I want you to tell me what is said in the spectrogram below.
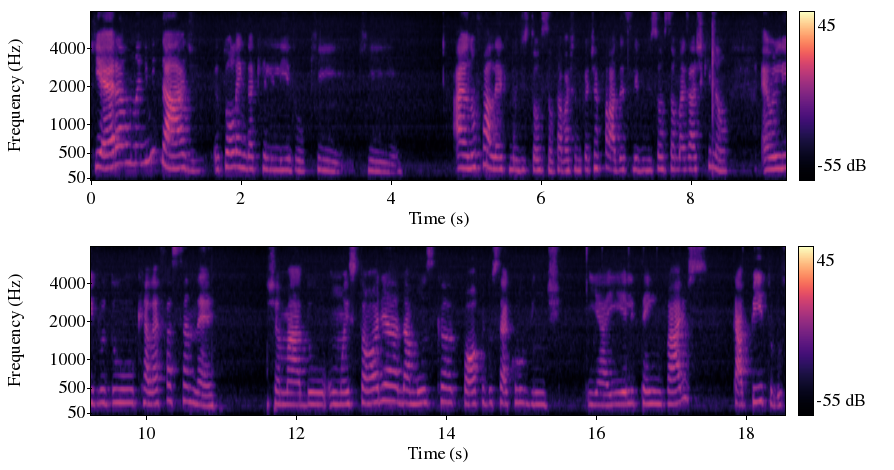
que era unanimidade. Eu tô lendo aquele livro que que ah, eu não falei aqui no Distorção, tava achando que eu tinha falado desse livro Distorção, mas acho que não. É um livro do Kelefa Sané, chamado Uma História da Música Pop do Século XX. E aí ele tem vários capítulos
